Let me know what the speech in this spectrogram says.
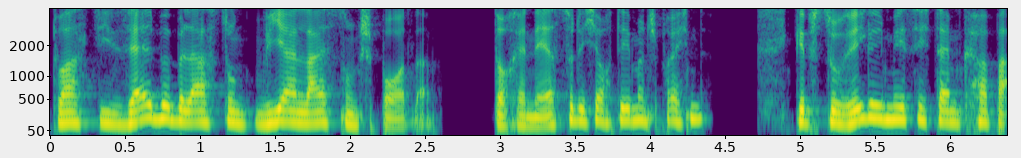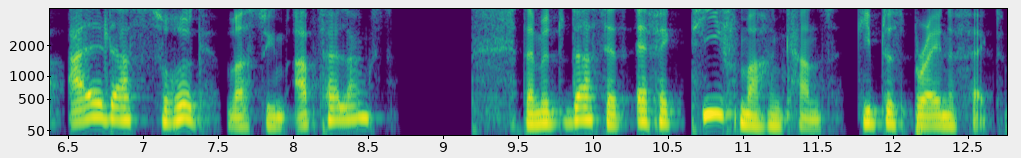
Du hast dieselbe Belastung wie ein Leistungssportler. Doch ernährst du dich auch dementsprechend? Gibst du regelmäßig deinem Körper all das zurück, was du ihm abverlangst? Damit du das jetzt effektiv machen kannst, gibt es Brain Effect.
